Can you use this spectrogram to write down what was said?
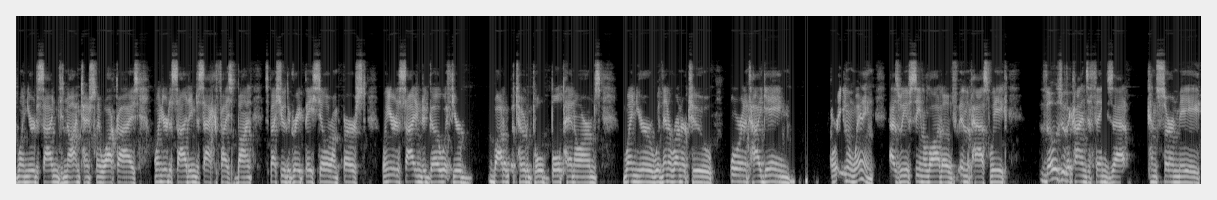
when you're deciding to not intentionally walk guys, when you're deciding to sacrifice bunt, especially with a great base stealer on first, when you're deciding to go with your bottom of the totem pole bullpen arms, when you're within a run or two or in a tie game or even winning, as we have seen a lot of in the past week. Those are the kinds of things that concern me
